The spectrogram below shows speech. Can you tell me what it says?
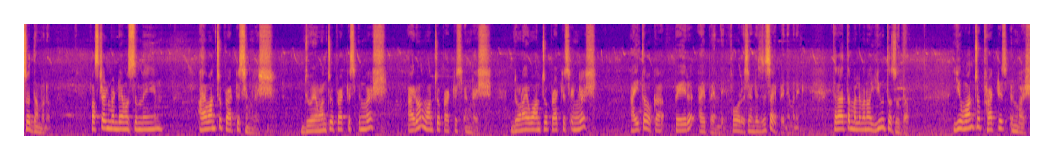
చూద్దాం మనం. ఫస్ట్ స్టేట్మెంట్ ఏమొస్తుంది? I want to practise English do I want to practise English I don't want to practise English don't I want to practise English అయితే ఒక పేరు అయిపోయింది. ఫోర్ సెంటెన్సెస్ అయిపోయినాయి మనకి. తర్వాత మళ్ళీ మనం యూతో చూద్దాం you want to practise English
